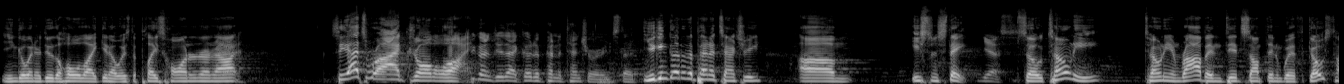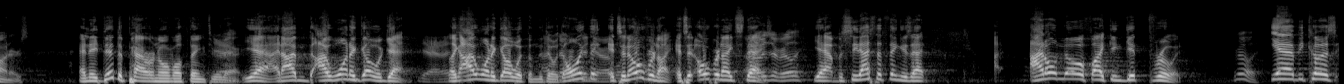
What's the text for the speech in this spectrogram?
You can go in and do the whole like you know is the place haunted or not. See, that's where I draw the line. If you're going to do that, go to penitentiary instead. You can go to the penitentiary, um, Eastern State. Yes. So Tony, Tony and Robin did something with ghost hunters, and they did the paranormal thing through Yeah. there. Yeah, and I'm I want to go again. Yeah, like I want to go with them to do I've it. The only thing there. It's an overnight. It's an overnight stay. Oh, is it really? Yeah, but see that's the thing is that I- don't know if I can get through it. Really? Yeah, because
